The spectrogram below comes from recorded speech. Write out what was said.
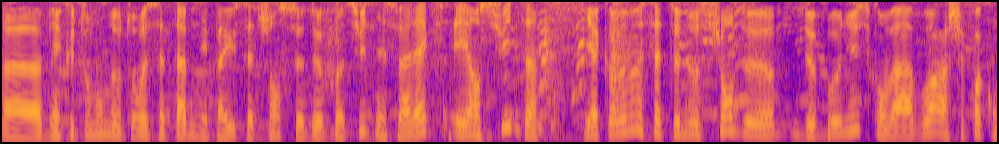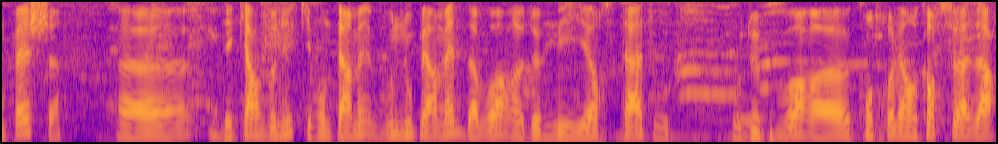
Euh, bien que tout le monde autour de cette table n'ait pas eu cette chance deux fois de suite, n'est-ce pas Alex? Et ensuite, il y a quand même cette notion de, de bonus qu'on va avoir à chaque fois qu'on pêche, euh, des cartes bonus qui vont, te permettre, vont nous permettre d'avoir de meilleures stats ou, ou de pouvoir euh, contrôler encore ce hasard.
